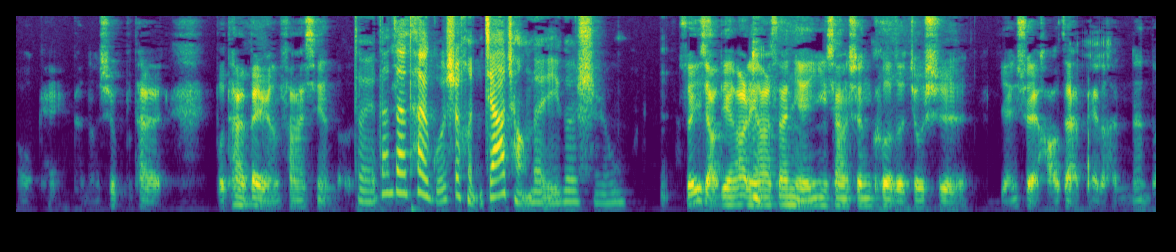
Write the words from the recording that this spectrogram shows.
OK，可能是不太。不太被人发现的，对，但在泰国是很家常的一个食物。所以小店二零二三年印象深刻的就是盐水蚝仔配了很嫩的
